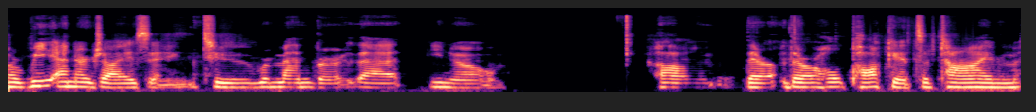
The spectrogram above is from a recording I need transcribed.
or re energizing to remember that, you know, um, there, there are whole pockets of time.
